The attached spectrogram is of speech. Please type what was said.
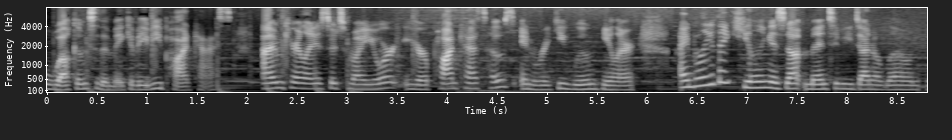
Welcome to the Make a Baby podcast. I'm Carolina Sotomayor, your podcast host and Reiki womb healer. I believe that healing is not meant to be done alone,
